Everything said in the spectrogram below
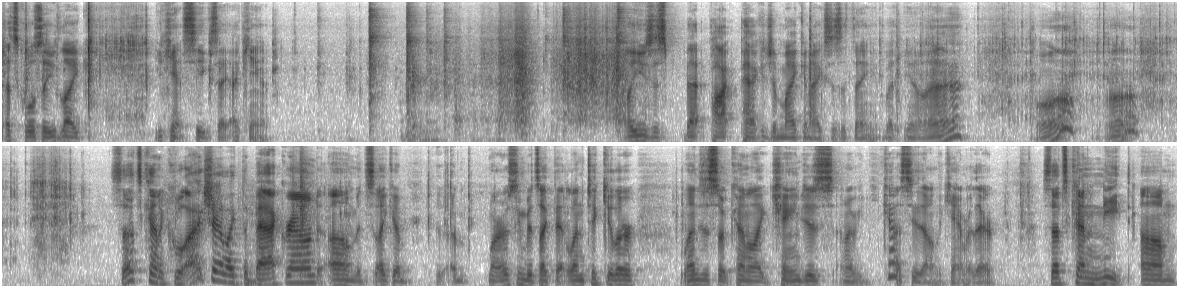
that's cool. So you like, you can't see because I, I can't. I'll use this that package of Mike and Ike's as a thing, but you know, eh? Oh, oh. So that's kind of cool. Actually, I like the background. Um, it's like a, a Mario scene, but it's like that lenticular lenses, so it kind of like changes. I don't know you kind of see that on the camera there. So that's kind of neat. Um,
